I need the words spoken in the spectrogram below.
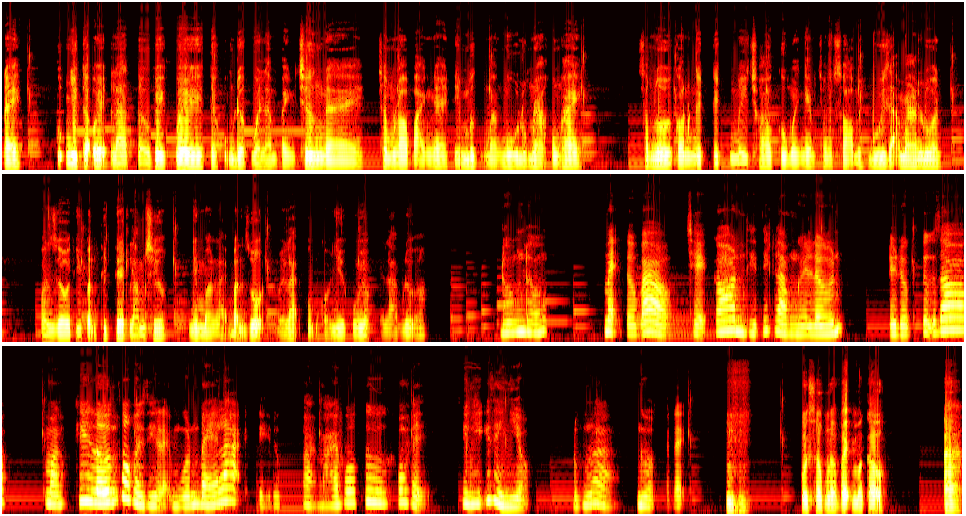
Đấy, cũng như cậu ấy là tớ về quê tớ cũng được ngồi làm bánh chưng này, trong lò bánh này đến mức mà ngủ lúc nào không hay. Xong rồi còn nghịch kịch mấy trò cùng anh em trong xóm ấy, vui dã man luôn. Còn giờ thì vẫn thích Tết lắm chứ, nhưng mà lại bận rộn với lại cũng có nhiều công việc phải làm nữa. Đúng đúng. Mẹ tớ bảo trẻ con thì thích làm người lớn để được tự do mà khi lớn rồi thì lại muốn bé lại để được thoải mái vô tư, không phải suy nghĩ gì nhiều. Đúng là ngược đấy. Cuộc sống là vậy mà cậu. À,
